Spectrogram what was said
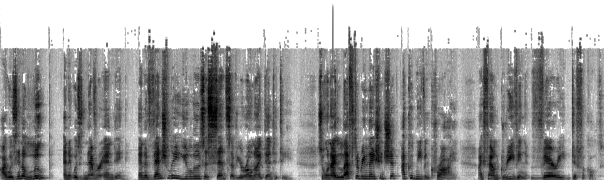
I was in a loop and it was never ending. And eventually you lose a sense of your own identity. So when I left the relationship, I couldn't even cry. I found grieving very difficult.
